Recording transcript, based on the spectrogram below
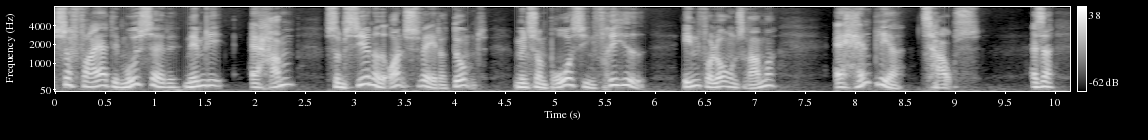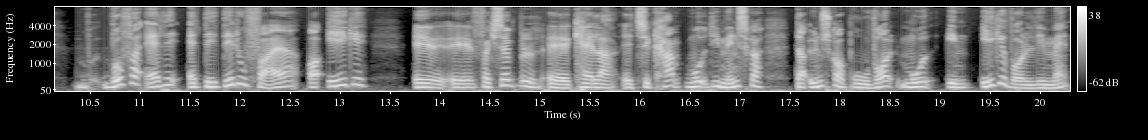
så fejrer det modsatte, nemlig af ham, som siger noget åndssvagt og dumt, men som bruger sin frihed inden for lovens rammer, at han bliver tavs. Altså, hvorfor er det, at det er det, du fejrer, og ikke øh, øh, for eksempel øh, kalder øh, til kamp mod de mennesker, der ønsker at bruge vold mod en ikke-voldelig mand?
